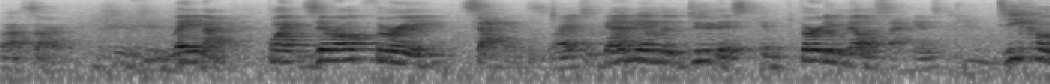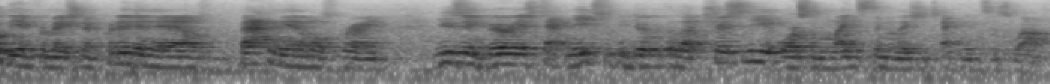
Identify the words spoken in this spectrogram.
well, sorry, late night, 0.03 seconds, right? So we've got to be able to do this in 30 milliseconds, decode the information and put it in the animal's, back in the animal's brain using various techniques. We can do it with electricity or some light stimulation techniques as well.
